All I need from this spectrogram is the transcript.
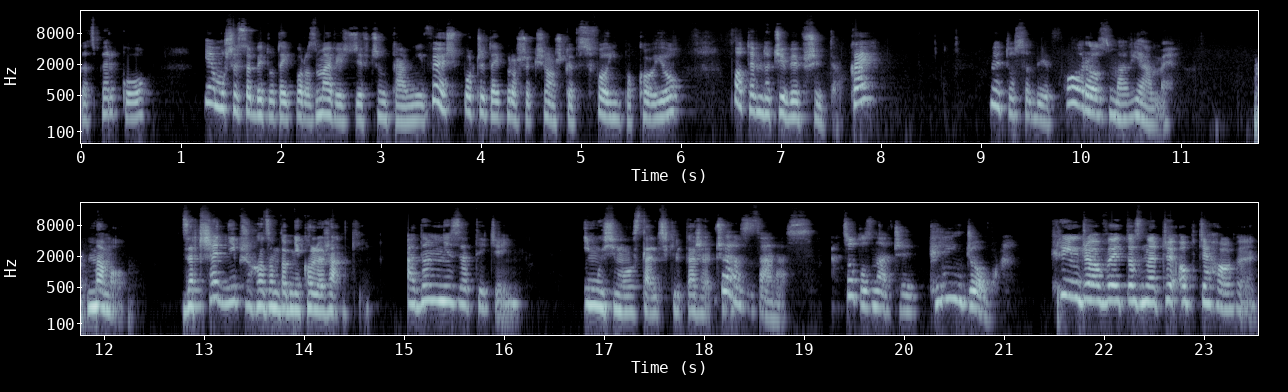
Kacperku, ja muszę sobie tutaj porozmawiać z dziewczynkami. Weź, poczytaj proszę książkę w swoim pokoju. Potem do ciebie przyjdę, ok? My tu sobie porozmawiamy. Mamo, za trzy dni przychodzą do mnie koleżanki A do mnie za tydzień. i musimy ustalić kilka rzeczy. Zaraz, zaraz. Co to znaczy cringe'owa? Cringe'owy to znaczy obciachowy.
